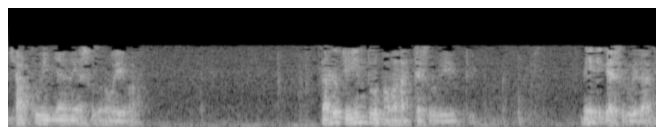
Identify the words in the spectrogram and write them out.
චක්කු විඥානය ඇසුරු නොවේවා. නඩු තීන්දුව පමණක් ඇසුරු විය යුතුයි. මේ ටික ඇසුරු වෙලාද?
